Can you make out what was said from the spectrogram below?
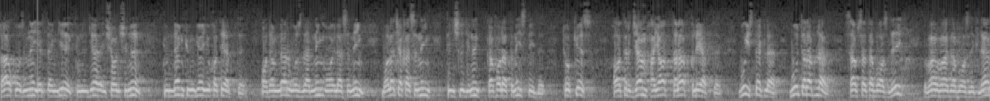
Xalq o'zini ertangi kuniga ishonchini kundan kunga yo'qotyapti. Odamlar o'zlarining oilasining bola chaqasining tinchligini kafolatini istaydi. To'kis xotirjam hayot talab qilyapti. Bu istaklar bu talablar safsatabozlik va va'dabozliklar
